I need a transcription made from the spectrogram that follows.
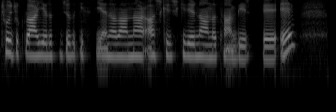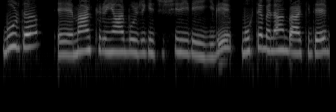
çocuklar, yaratıcılık isteyen alanlar, aşk ilişkilerini anlatan bir ev. Burada e, Merkür'ün yay burcu geçişiyle ilgili muhtemelen belki de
